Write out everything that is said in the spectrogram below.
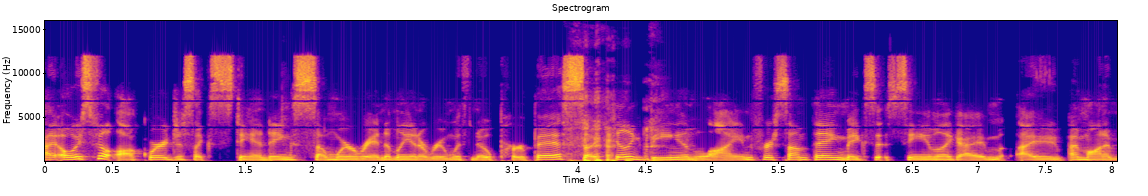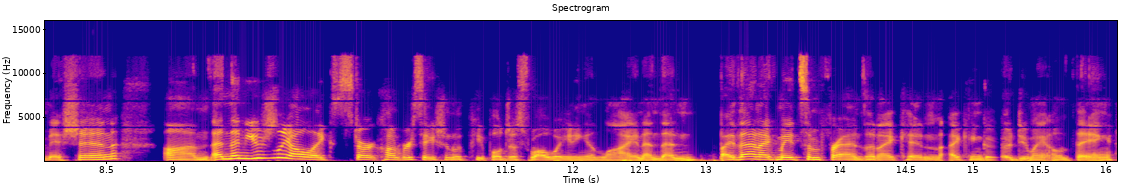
I always feel awkward just like standing somewhere randomly in a room with no purpose. So I feel like being in line for something makes it seem like I'm I I'm on a mission. Um, and then usually I'll like start conversation with people just while waiting in line. And then by then I've made some friends and I can I can go do my own thing.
